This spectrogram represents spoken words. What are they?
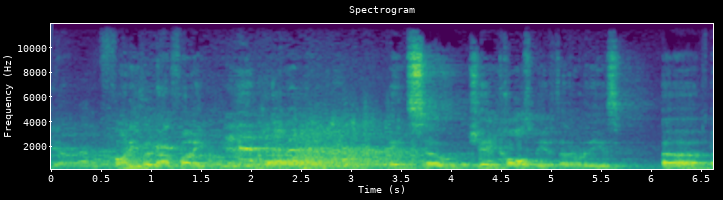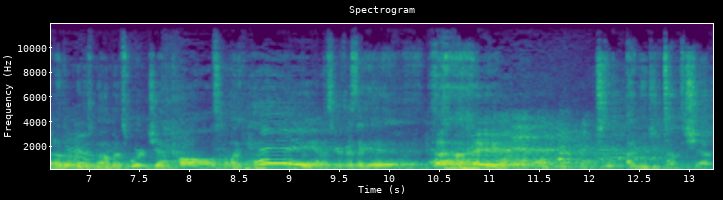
yeah. Funny, but not funny. Uh, and so Jen calls me, and it's another one of these, uh, another one of these moments where Jen calls, and I'm like, hey! And I see her face like, hey, hey. She's like, I need you to talk to Shep.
